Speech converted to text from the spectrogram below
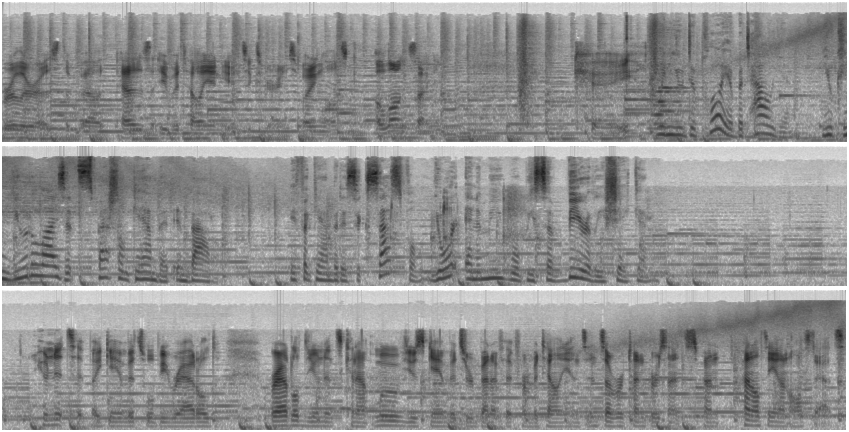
further as the as a battalion gains experience fighting alongside you. Okay. When you deploy a battalion, you can utilize its special gambit in battle. If a gambit is successful, your enemy will be severely shaken. Units hit by gambits will be rattled. Rattled units cannot move, use gambits, or benefit from battalions, and suffer 10% penalty on all stats.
